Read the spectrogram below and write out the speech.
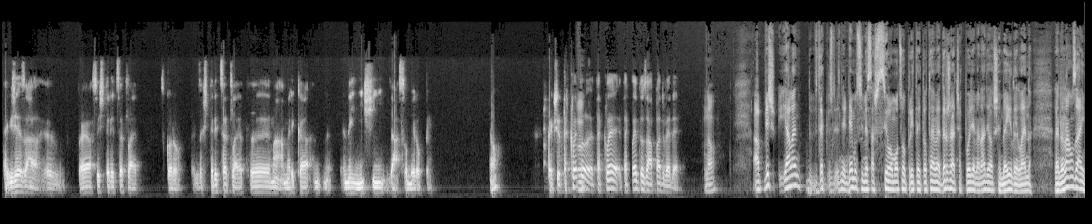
Takže za, e, to je asi 40 let skoro. Tak za 40 let e, má Amerika nejnižší zásoby ropy. Jo? Takže takhle to, hmm. takhle, takhle to západ vede. No. A vieš, ja len, tak nemusíme sa silou mocou pri tejto téme držať, čak pôjdeme na ďalšie maily, len, len naozaj,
